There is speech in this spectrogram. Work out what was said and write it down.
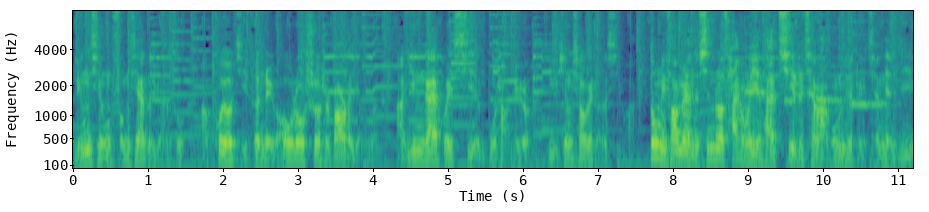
菱形缝线的元素啊，颇有几分这个欧洲奢侈包的影子啊，应该会吸引不少这种女性消费者的喜欢。动力方面呢，新车采用了一台七十千瓦功率的这个前电机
